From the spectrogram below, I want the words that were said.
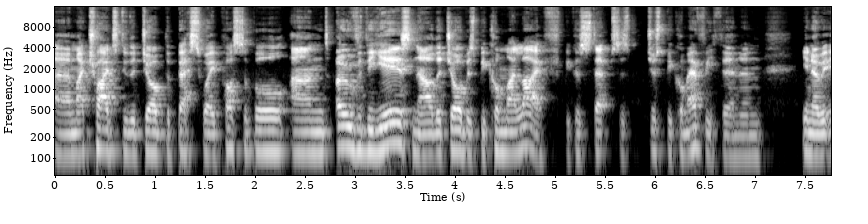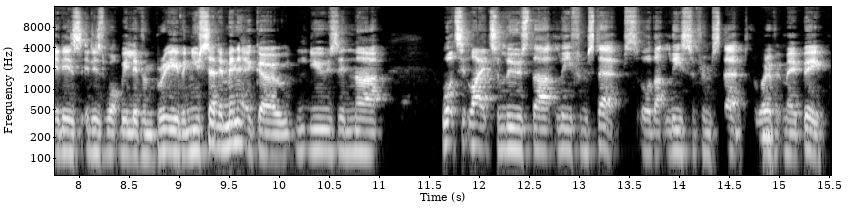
Um, I tried to do the job the best way possible, and over the years now, the job has become my life because steps has just become everything. And you know, it is it is what we live and breathe. And you said a minute ago, using that, what's it like to lose that Lee from Steps or that Lisa from Steps or whatever it may be?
